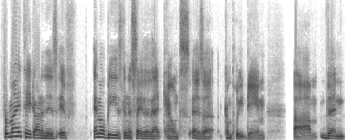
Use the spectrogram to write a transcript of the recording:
for my take on it is if MLB is going to say that that counts as a complete game, um, then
